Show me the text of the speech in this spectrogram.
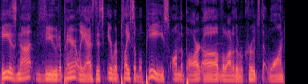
he is not viewed apparently as this irreplaceable piece on the part of a lot of the recruits that want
